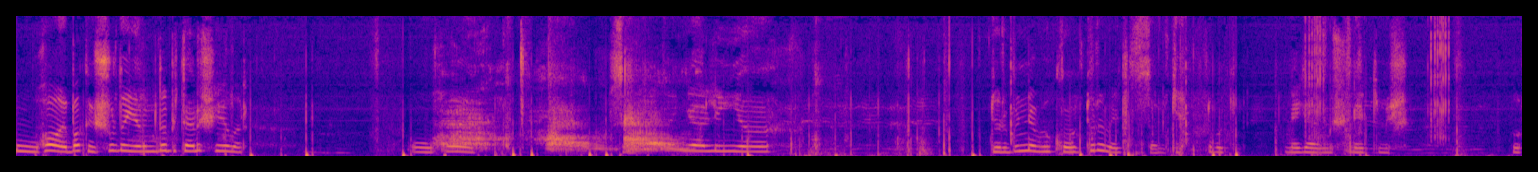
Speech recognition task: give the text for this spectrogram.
Oha bakın şurada yanımda bir tane şey var. Oha. Sen nereden geldin ya? Dürbünle bir kontrol mü etsem ki? Dur bakayım. Ne gelmiş ne etmiş. Dur.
